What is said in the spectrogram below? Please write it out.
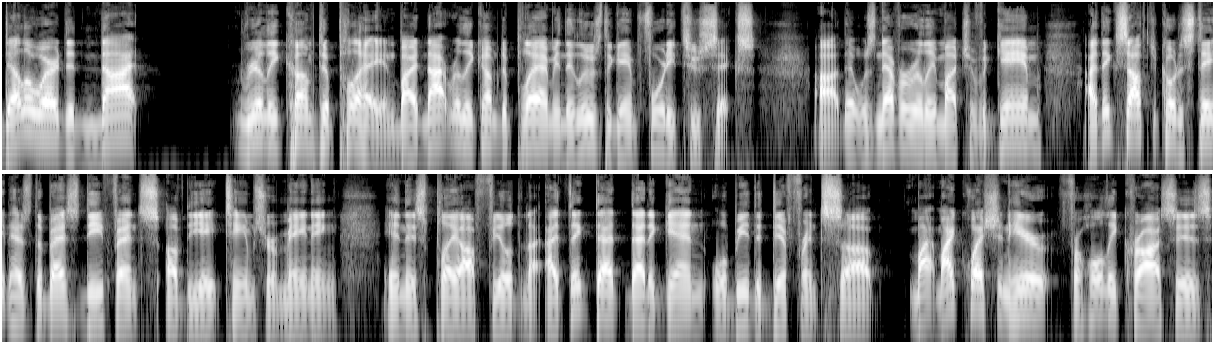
Delaware did not really come to play. And by not really come to play, I mean they lose the game 42 6. Uh, that was never really much of a game. I think South Dakota State has the best defense of the eight teams remaining in this playoff field, and I think that that again will be the difference. Uh, my, my question here for Holy Cross is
